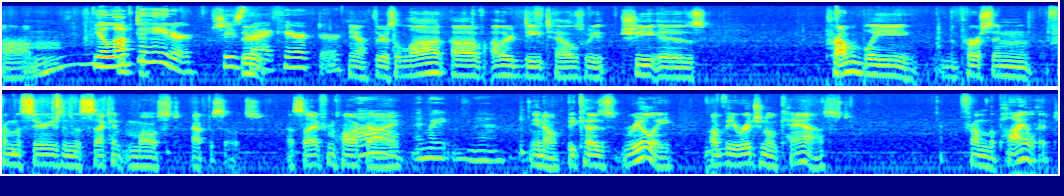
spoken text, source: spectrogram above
Um, You love to hate her. She's There- that character. yeah, there's a lot of other details. We she is probably the person from the series in the second most episodes, aside from Hawkeye. Oh, and right, yeah. You know, because really, of the original cast from the pilot,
